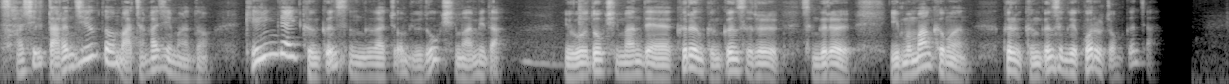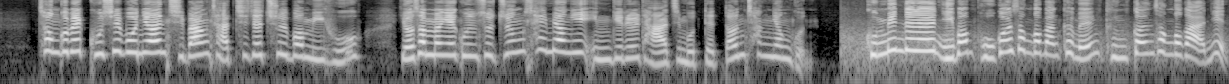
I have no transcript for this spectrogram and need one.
사실 다른 지역도 마찬가지지만도 굉장히 근건 선거가 좀 유독 심합니다. 유독 심한데 그런 근건 선거를 이번만큼은 그런 근건 선거의 골을 좀 끊자. 1995년 지방자치제 출범 이후 6명의 군수 중 3명이 임기를 다하지 못했던 창녕군. 국민들은 이번 보궐선거만큼은 근권 선거가 아닌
